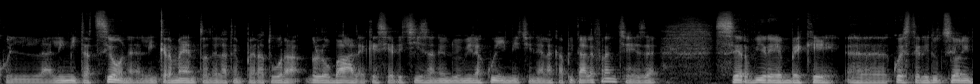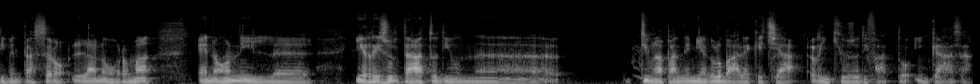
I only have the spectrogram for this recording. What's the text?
quella limitazione all'incremento della temperatura globale che si è decisa nel 2015 nella capitale francese, servirebbe che eh, queste riduzioni diventassero la norma e non il, il risultato di, un, uh, di una pandemia globale che ci ha rinchiuso di fatto in casa.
